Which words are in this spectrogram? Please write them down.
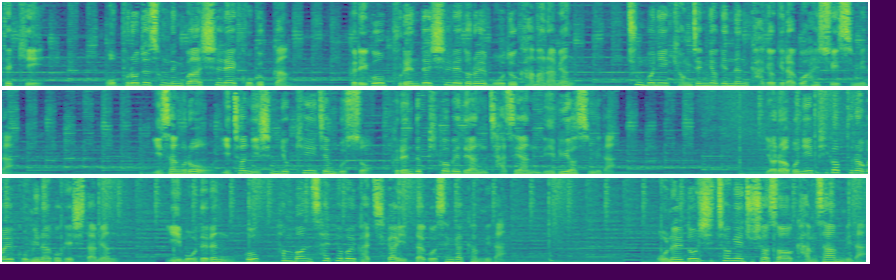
특히 오프로드 성능과 실내 고급감, 그리고 브랜드 신뢰도를 모두 감안하면 충분히 경쟁력 있는 가격이라고 할 수 있습니다. 이상으로 2026 KGM 무쏘 그랜드 픽업에 대한 자세한 리뷰였습니다. 여러분이 픽업 트럭을 고민하고 계시다면 이 모델은 꼭 한번 살펴볼 가치가 있다고 생각합니다. 오늘도 시청해주셔서 감사합니다.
